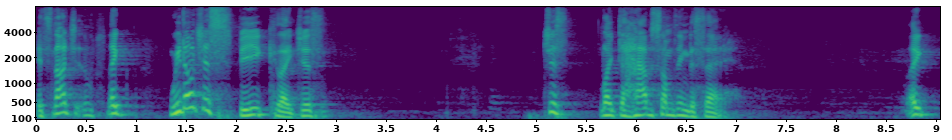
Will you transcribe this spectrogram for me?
it's not like, we don't just speak like just, just like to have something to say. Like,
